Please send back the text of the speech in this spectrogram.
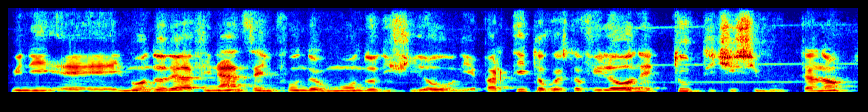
Quindi eh, il mondo della finanza in fondo è un mondo di filoni, è partito questo filone, tutti ci si buttano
